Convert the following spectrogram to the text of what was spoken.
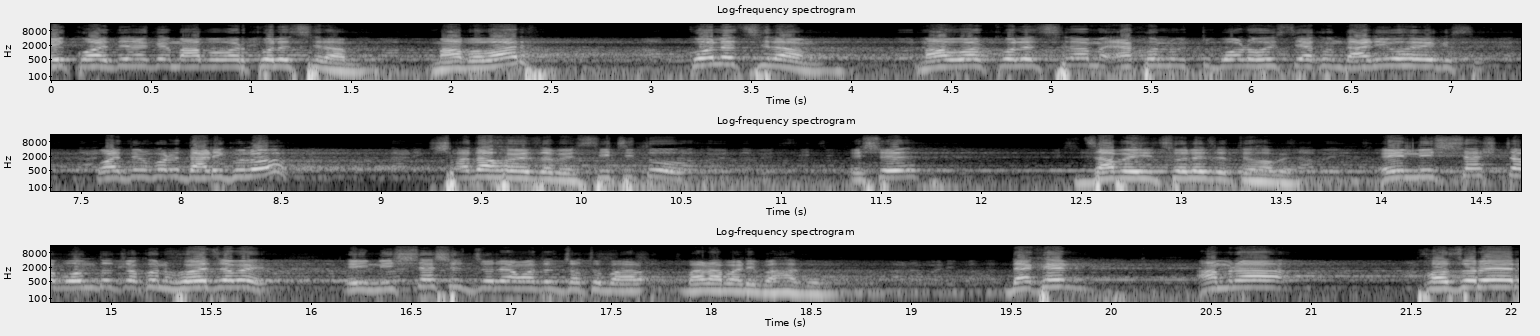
এই কয়দিন আগে মা বাবার কোলেছিলাম মা বাবার কোলেছিলাম মা বাবার কোলেছিলাম এখন একটু বড় হয়েছে, এখন দাড়িও হয়ে গেছে। কয়েকদিন পরে দাড়িগুলো সাদা হয়ে যাবে, সিটি তো এসে যাবেই, চলে যেতে হবে। এই নিঃশ্বাসটা বন্ধ যখন হয়ে যাবে, এই নিঃশ্বাসের জোরে আমাদের যত বাড়াবাড়ি বাহাদুর। দেখেন, আমরা ফজরের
